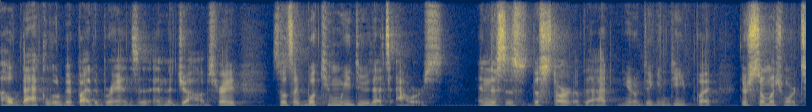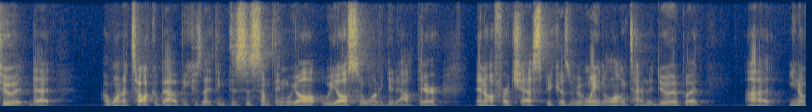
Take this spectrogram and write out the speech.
held back a little bit by the brands and, and the jobs, right? So it's like, what can we do that's ours? And this is the start of that. You know, digging deep, but there's so much more to it that I want to talk about because I think this is something we all we also want to get out there and off our chest because we've been waiting a long time to do it. But uh, you know,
